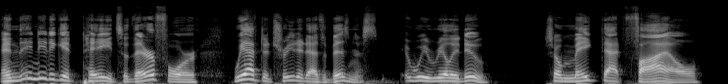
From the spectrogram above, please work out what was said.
and they need to get paid. So therefore, we have to treat it as a business. We really do. So make that file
